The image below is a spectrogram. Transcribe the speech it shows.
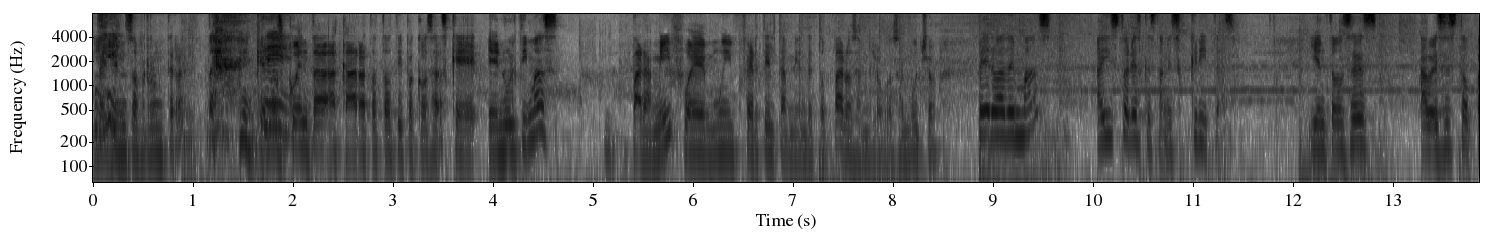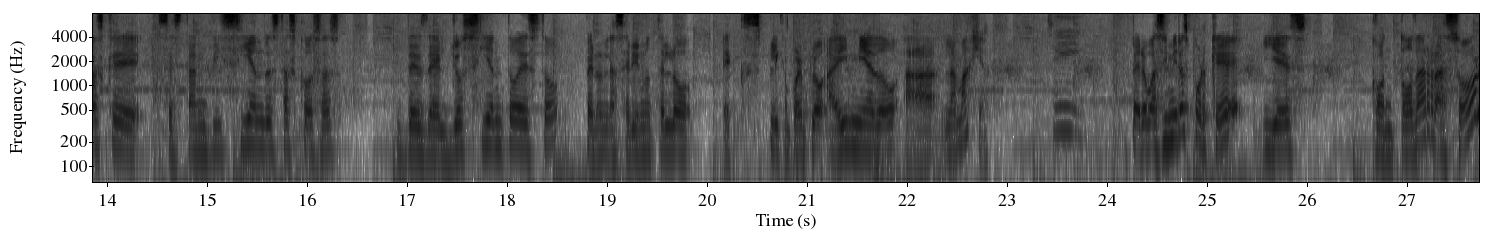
Legends of Runeterra, que Sí. nos cuenta a cada rato todo tipo de cosas que en últimas para mí fue muy fértil también de topar, o sea, me lo gozo mucho. Pero además hay historias que están escritas y entonces a veces topas que se están diciendo estas cosas desde el yo siento esto, pero en la serie no te lo explican. Por ejemplo, hay miedo a la magia, Sí. pero así miras por qué y es con toda razón.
